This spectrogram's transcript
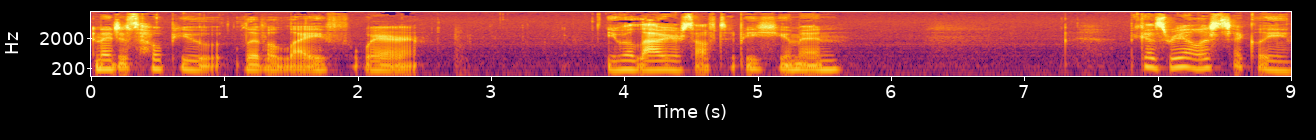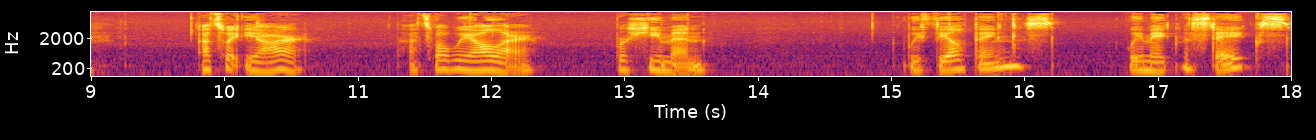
And I just hope you live a life where you allow yourself to be human. Because realistically, that's what you are. That's what we all are. We're human. We feel things, we make mistakes,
